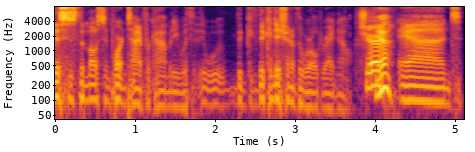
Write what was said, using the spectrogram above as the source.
this is the most important time for comedy with the, the condition of the world right now Sure. Yeah. and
